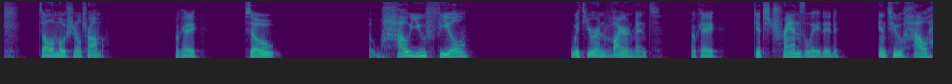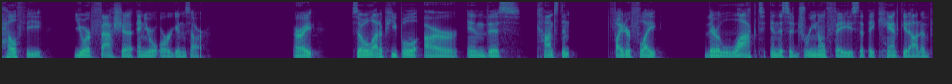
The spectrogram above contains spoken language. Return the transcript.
it's all emotional trauma okay so how you feel with your environment okay gets translated into how healthy your fascia and your organs are. All right. So a lot of people are in this constant fight or flight. They're locked in this adrenal phase that they can't get out of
